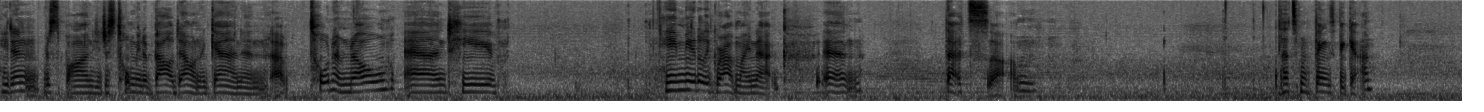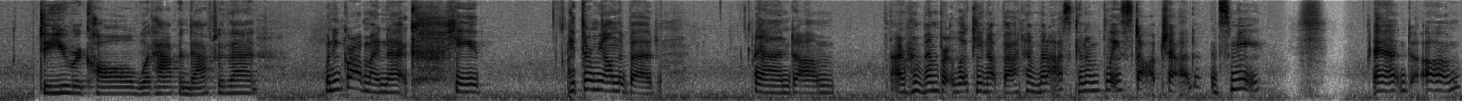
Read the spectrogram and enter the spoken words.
he didn't respond. He just told me to bow down again. And I told him no, and he, he immediately grabbed my neck. And that's, um, that's when things began. Do you recall what happened after that? When he grabbed my neck, he, he threw me on the bed. And um, I remember looking up at him and asking him, please stop, Chad. It's me. And um,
